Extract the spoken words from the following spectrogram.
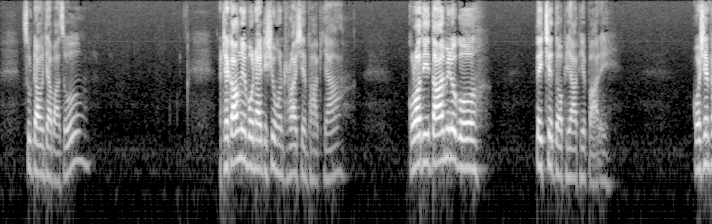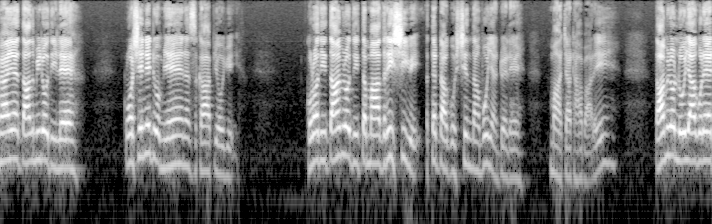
။ဆုတောင်းကြပါစို့။အထက်ကောင်းငယ်ပေါ်၌တရှိဝန်ထရရှင်ပါဗျာ။ကိုရောဒီသားသမီးတို့ကို သိချစ်တော်ဘုရားဖြစ်ပါတယ်။ကိုရှင်ဖခင်ရဲ့သားသမီးတို့ဒီလဲကိုရှင်နဲ့တို့အမြဲတမ်းစကားပြော၍ကိုရောဒီသားသမီးတို့ဒီတမာတရိရှိ၍အသက်တာကိုရှင်သန်ဖို့ရန်အတွက်လဲမှာကြားထားပါတယ်။သားသမီးတို့လိုရာကိုလည်း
